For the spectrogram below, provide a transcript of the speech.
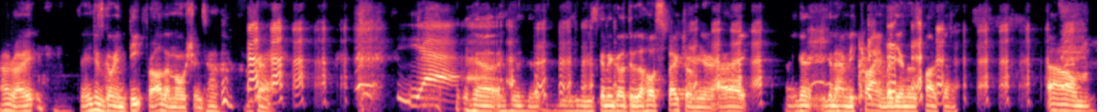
All right. You're just going deep for all the emotions, huh? Okay. yeah. Yeah. We're just gonna go through the whole spectrum here. All right. You're gonna, you're gonna have me crying by the end of this podcast. Um,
